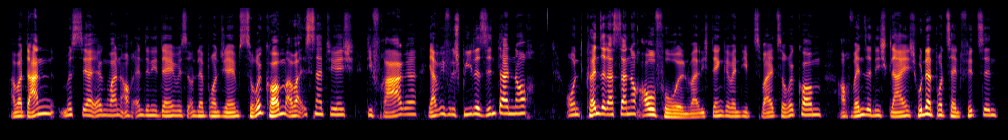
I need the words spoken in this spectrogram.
Aber dann müsste ja irgendwann auch Anthony Davis und LeBron James zurückkommen. Aber ist natürlich die Frage, ja, wie viele Spiele sind dann noch? Und können sie das dann noch aufholen? Weil ich denke, wenn die zwei zurückkommen, auch wenn sie nicht gleich 100% fit sind,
